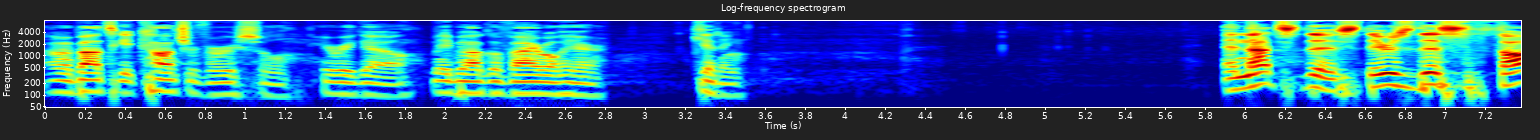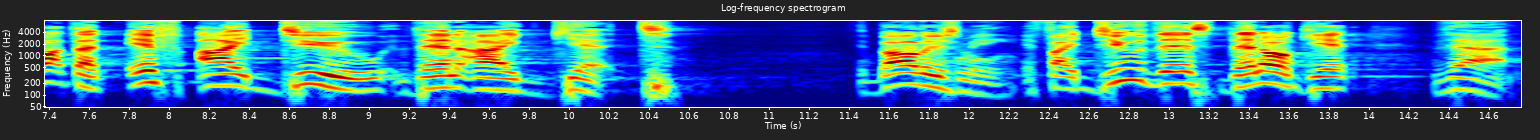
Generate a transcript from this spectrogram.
I'm about to get controversial. Here we go. Maybe I'll go viral here. Kidding. And that's this there's this thought that if I do, then I get. It bothers me. If I do this, then I'll get that.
